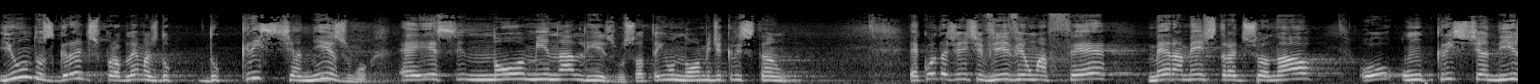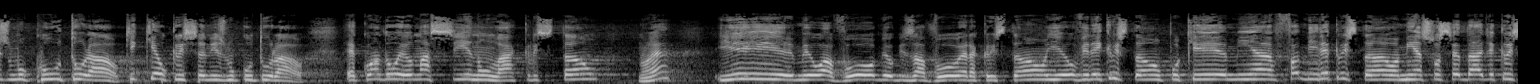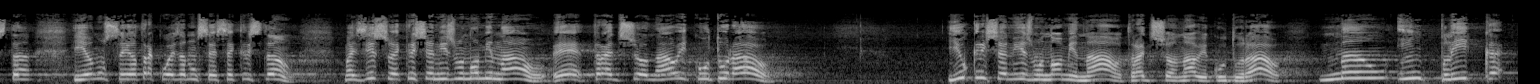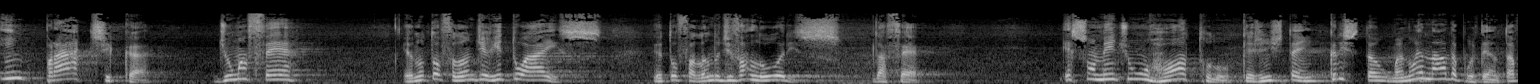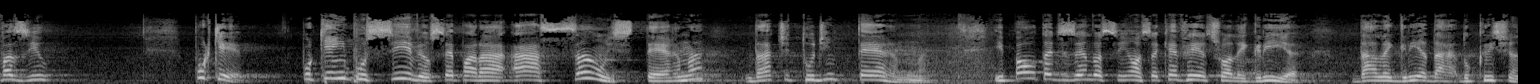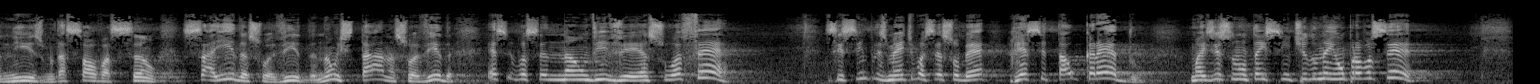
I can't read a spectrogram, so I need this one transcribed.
E um dos grandes problemas do, do cristianismo é esse nominalismo, só tem o um nome de cristão. É quando a gente vive uma fé meramente tradicional ou um cristianismo cultural. O que, que é o cristianismo cultural? É quando eu nasci num lar cristão, não é? E meu avô, meu bisavô era cristão e eu virei cristão porque a minha família é cristã, a minha sociedade é cristã e eu não sei outra coisa a não ser ser cristão. Mas isso é cristianismo nominal, é tradicional e cultural. E o cristianismo nominal, tradicional e cultural não implica em prática de uma fé. Eu não estou falando de rituais. Eu estou falando de valores da fé. É somente um rótulo que a gente tem, cristão, mas não é nada por dentro, está vazio. Por quê? Porque é impossível separar a ação externa da atitude interna. E Paulo está dizendo assim: ó, você quer ver sua alegria? Da alegria da, do cristianismo, da salvação, sair da sua vida, não está na sua vida, é se você não viver a sua fé. Se simplesmente você souber recitar o credo, mas isso não tem sentido nenhum para você.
